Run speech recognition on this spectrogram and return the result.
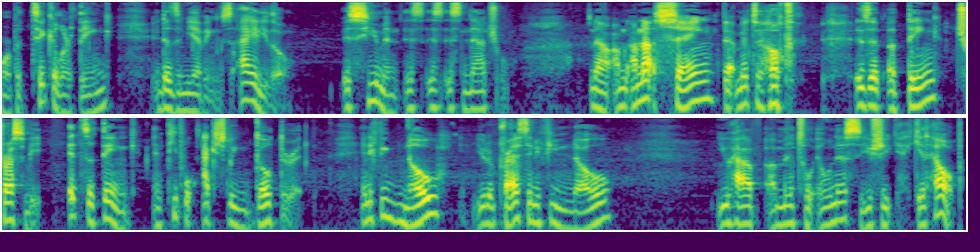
or a particular thing. It doesn't mean you have anxiety though. It's human. It's, it's, it's natural. Now I'm, I'm not saying that mental health isn't a thing. Trust me it's a thing and people actually go through it. And if you know you're depressed and if you know you have a mental illness, you should get help.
